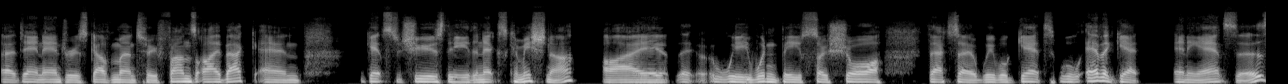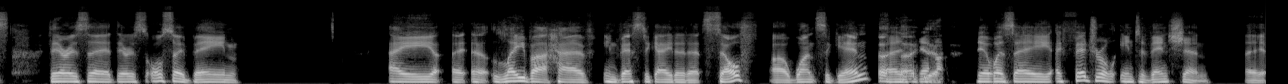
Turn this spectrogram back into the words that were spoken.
uh, Dan Andrews government who funds IBAC and gets to choose the the next commissioner, I we wouldn't be so sure that uh, we will get will ever get any answers. There is a there has also been a, a, a Labor have investigated itself uh, once again. And Yeah. There was a, a federal intervention uh,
